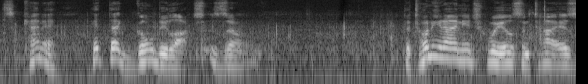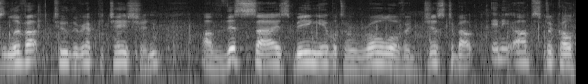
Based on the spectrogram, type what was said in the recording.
It's kind of hit that Goldilocks zone. The 29 inch wheels and tires live up to the reputation of this size being able to roll over just about any obstacle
